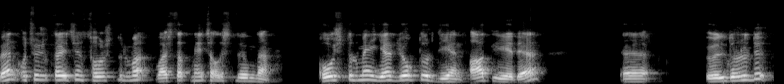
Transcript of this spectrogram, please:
ben o çocuklar için soruşturma başlatmaya çalıştığımda koğuşturmaya yer yoktur diyen adliyede e, öldürüldü,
